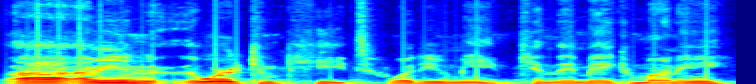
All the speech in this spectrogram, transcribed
Uh, I mean, the word compete. What do you mean? Can they make money?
